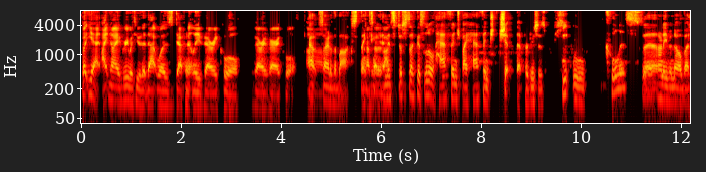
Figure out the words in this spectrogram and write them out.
But yeah, I, no, I agree with you that that was definitely very cool. Very, very cool. Outside of the box thinking. outside of the and it's just like this little half inch by half inch chip that produces heat and coolness. Uh, I don't even know, but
